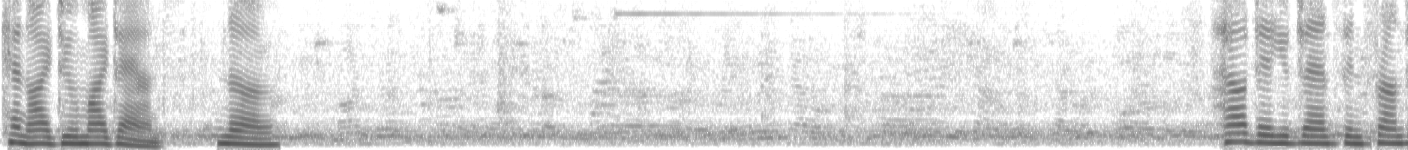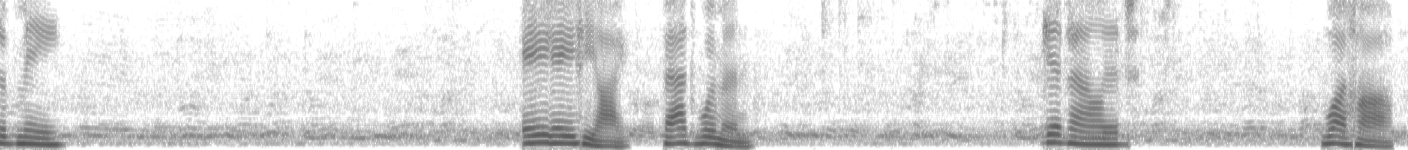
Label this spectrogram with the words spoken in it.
Can I do my dance? No. How dare you dance in front of me? Aahi, bad woman. Get out. Waha.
